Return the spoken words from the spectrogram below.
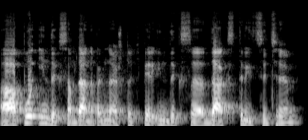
А по индексам, да, напоминаю, что теперь индекс э, DAX 30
